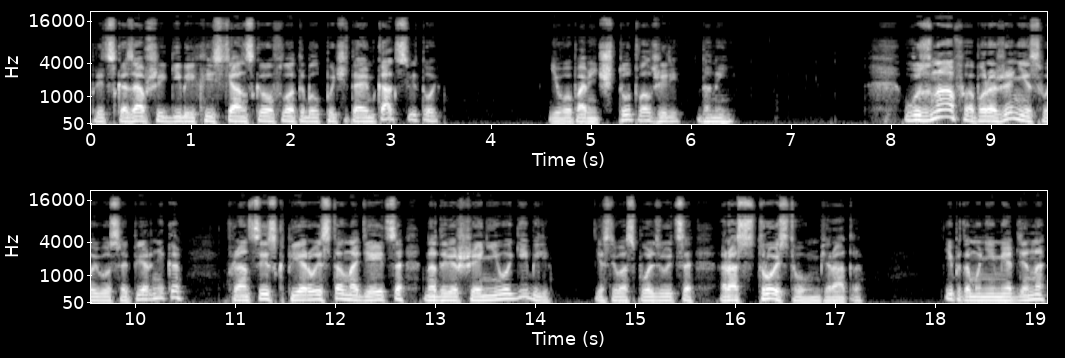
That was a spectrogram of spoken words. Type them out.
предсказавший гибель христианского флота, был почитаем как святой. Его память чтут в Алжире до ныне. Узнав о поражении своего соперника, Франциск I стал надеяться на довершение его гибели если воспользуется расстройством императора, и потому немедленно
